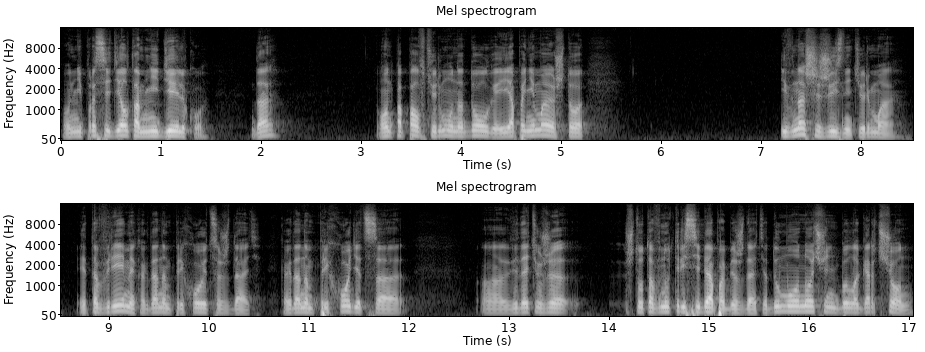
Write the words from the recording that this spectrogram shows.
Он не просидел там недельку, да, он попал в тюрьму надолго. И я понимаю, что и в нашей жизни тюрьма – это время, когда нам приходится ждать, когда нам приходится, а, видать, уже что-то внутри себя побеждать. Я думаю, он очень был огорчен.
